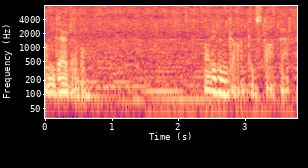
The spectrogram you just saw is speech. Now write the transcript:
I'm Daredevil. Not even God can stop that.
